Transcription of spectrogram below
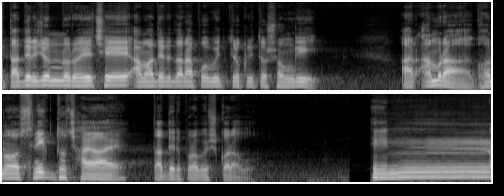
তাদের জন্য রয়েছে আমাদের দ্বারা পবিত্রকৃত সঙ্গী আর আমরা ঘন স্নিগ্ধ ছায়ায় তাদের প্রবেশ করাবো إن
